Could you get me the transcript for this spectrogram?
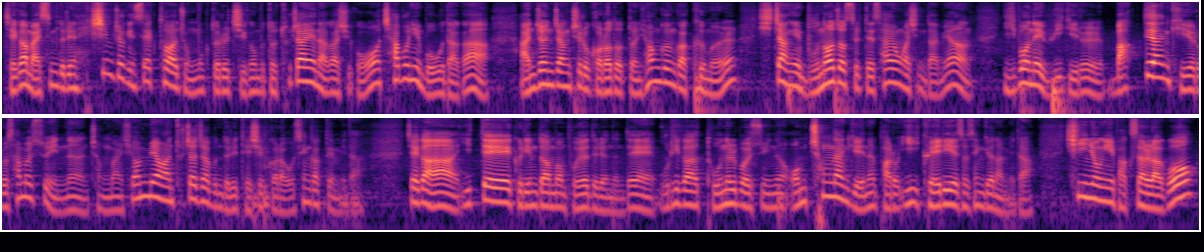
제가 말씀드린 핵심적인 섹터와 종목들을 지금부터 투자해 나가시고 차분히 모으다가 안전장치로 걸어뒀던 현금과 금을 시장에 무너졌을 때 사용하신다면 이번의 위기를 막대한 기회로 삼을 수 있는 정말 현명한 투자자분들이 되실 거라고 생각됩니다. 제가 이때의 그림도 한번 보여드렸는데 우리가 돈을 벌 수 있는 엄청난 기회는 바로 이 괴리에서 생겨납니다. 신용이 박살나고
